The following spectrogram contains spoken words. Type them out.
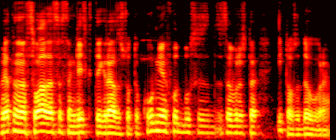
приятна наслада с английската игра, защото клубният футбол се завръща и то за дълго време.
